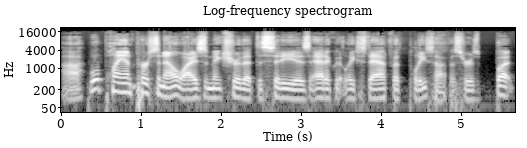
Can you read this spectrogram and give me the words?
Uh, we'll plan personnel wise to make sure that the city is adequately staffed with police officers, but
